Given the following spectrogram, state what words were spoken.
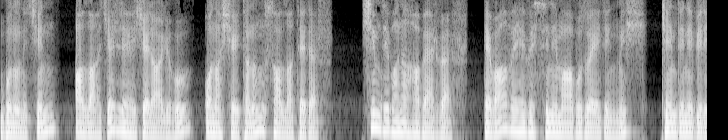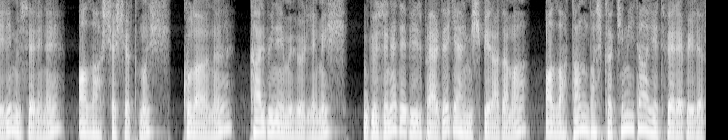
Bunun için Allah Celle Celaluhu ona şeytanı musallat eder. Şimdi bana haber ver. Heva ve hevesini mabudu edinmiş, kendini bir ilim üzerine Allah şaşırtmış, kulağını, kalbini mühürlemiş, gözüne de bir perde gelmiş bir adama Allah'tan başka kim hidayet verebilir?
